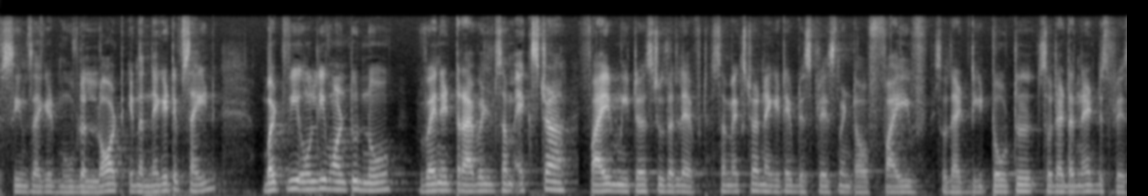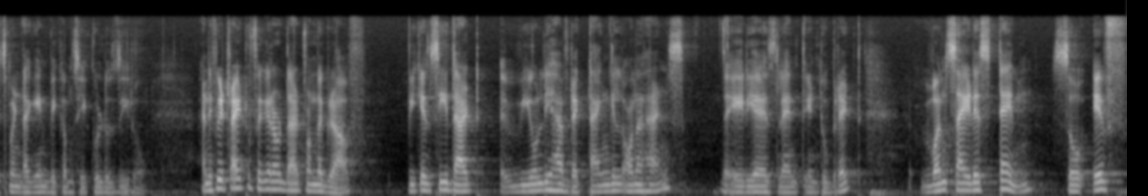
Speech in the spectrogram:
seems like it moved a lot in the negative side. But we only want to know when it traveled some extra 5 meters to the left some extra negative displacement of 5 so that the total so that the net displacement again becomes equal to 0 and if we try to figure out that from the graph we can see that we only have rectangle on our hands. The area is length into breadth. One side is 10 so if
